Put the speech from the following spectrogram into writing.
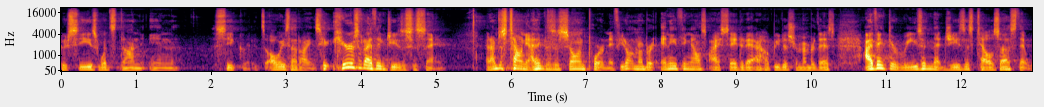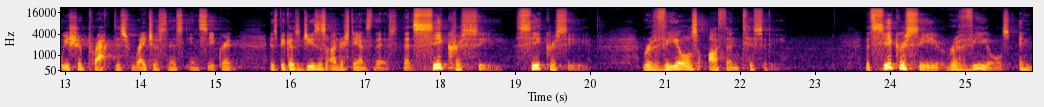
who sees what's done in secret. It's always that audience. Here's what I think Jesus is saying. And I'm just telling you, I think this is so important. If you don't remember anything else I say today, I hope you just remember this. I think the reason that Jesus tells us that we should practice righteousness in secret is because Jesus understands this that secrecy, secrecy reveals authenticity. That secrecy reveals and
